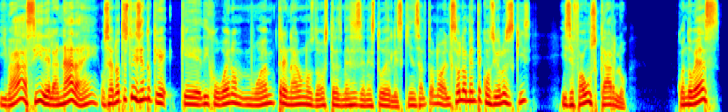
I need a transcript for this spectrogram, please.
Y va así, de la nada, ¿eh? O sea, no te estoy diciendo que, que dijo, bueno, me voy a entrenar unos dos, tres meses en esto del esquí en salto. No, él solamente consiguió los esquís y se fue a buscarlo. Cuando veas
